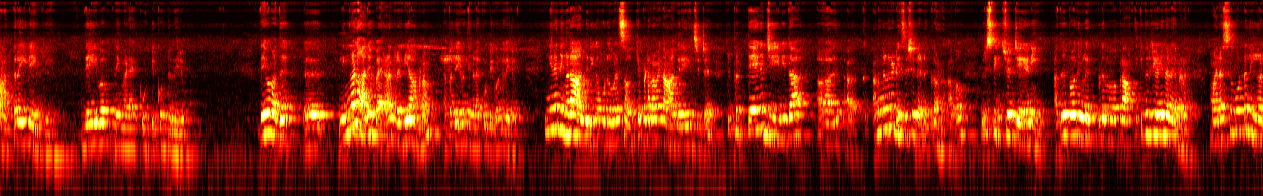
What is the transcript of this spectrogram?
യാത്രയിലേക്ക് ദൈവം നിങ്ങളെ കൂട്ടിക്കൊണ്ടുവരും. ദൈവം അത് നിങ്ങൾ ആദ്യം വരാൻ റെഡി ആവണം അപ്പോൾ ദൈവം നിങ്ങളെ കൂട്ടിക്കൊണ്ടുവരും. ഇങ്ങനെ നിങ്ങൾ ആന്തരിക മുറിവുകൾ സൗഖ്യപ്പെടണമെന്ന് ആഗ്രഹിച്ചിട്ട് ഒരു പ്രത്യേക ജീവിത നിങ്ങളൊരു ഡിസിഷൻ എടുക്കുകയാണ്. അപ്പം ഒരു സ്പിരിച്വൽ ജേണി അതിപ്പോൾ നിങ്ങൾ എപ്പോഴും പ്രാർത്ഥിക്കുന്ന ഒരു ജേണി എന്നല്ല ഞാൻ പറയണം മനസ്സുകൊണ്ട് നിങ്ങൾ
